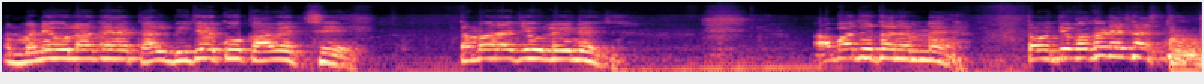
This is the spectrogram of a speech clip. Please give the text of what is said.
અને મને એવું લાગે છે કાલ બીજા કોક આવે જ છે. તમારા જેવું લઈને જ. આ બાજુ તારે એમને. તો તે વગાડે જ તું.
